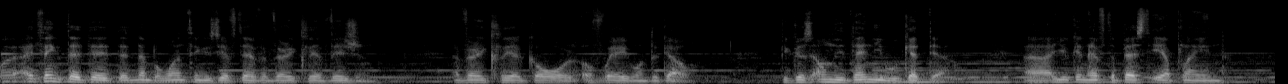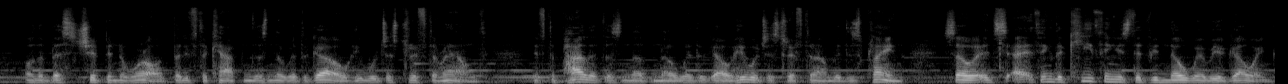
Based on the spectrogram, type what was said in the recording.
Well, I think that the, the number one thing is you have to have a very clear vision, a very clear goal of where you want to go. Because only then you will get there. Uh, you can have the best airplane or the best ship in the world, but if the captain doesn't know where to go, he will just drift around. If the pilot does not know where to go, he will just drift around with his plane. So it's, I think the key thing is that we know where we're going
